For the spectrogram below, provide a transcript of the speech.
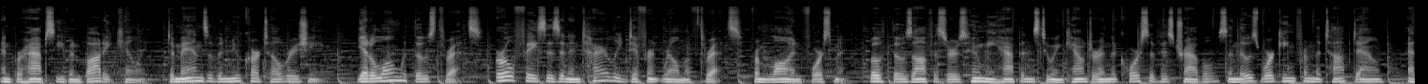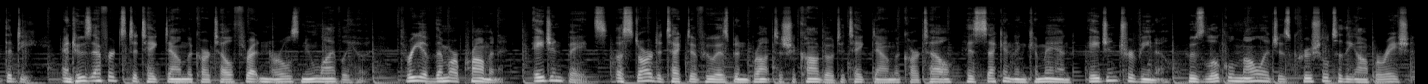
and perhaps even body killing, demands of a new cartel regime. Yet, along with those threats, Earl faces an entirely different realm of threats from law enforcement, both those officers whom he happens to encounter in the course of his travels and those working from the top down at the D, and whose efforts to take down the cartel threaten Earl's new livelihood. Three of them are prominent Agent Bates, a star detective who has been brought to Chicago to take down the cartel, his second in command, Agent Trevino, whose local knowledge is crucial to the operation,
